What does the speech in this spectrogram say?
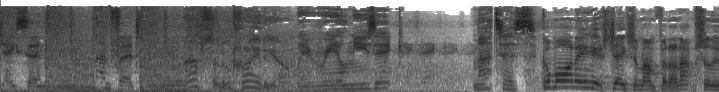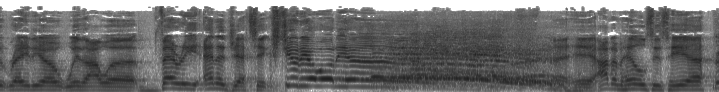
Jason Manford, Absolute Radio. where real music matters. Good morning, it's Jason Manford on Absolute Radio with our very energetic studio audience. Uh, here, Adam Hills is here. Uh,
